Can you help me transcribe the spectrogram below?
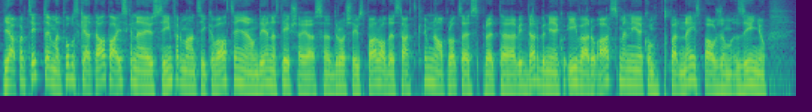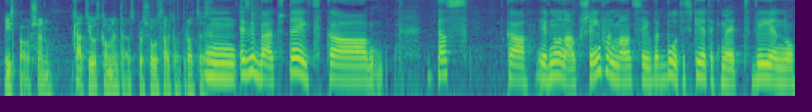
Jā, par citu tēmu publiskajā telpā izskanējusi informācija, ka valsts ieņēmuma dienas iekšējās eh, drošības pārvaldē sākts krimināla process pret uh, vidu darbinieku Ivaru Arsmenieku par neizpaužamu ziņu izpaušanu. Kāds jūsu komentārs par šo uzsākto procesu? Mm, es gribētu teikt, ka tas ka ir nonākuši informācija, var būtiski ietekmēt vienu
